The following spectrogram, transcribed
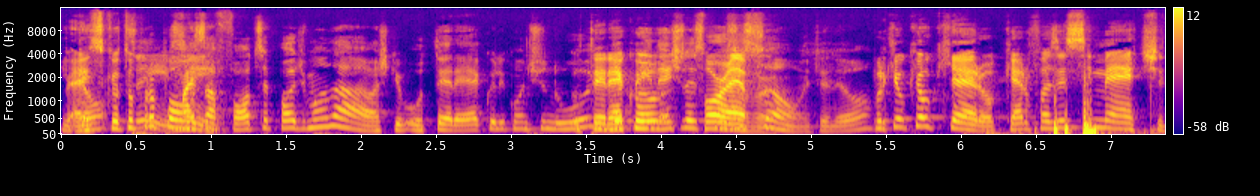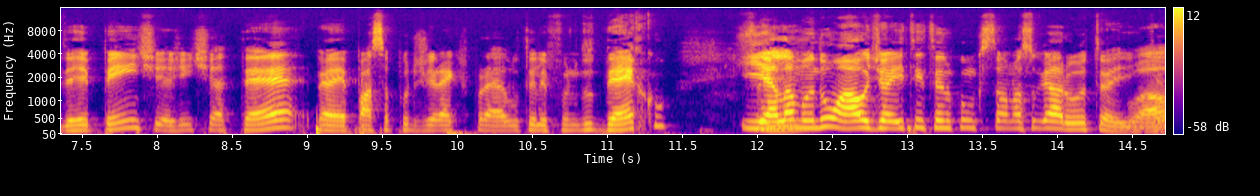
Então, isso que eu tô sim, propondo. Mas a foto você pode mandar. Eu acho que o Tereco ele continua O Tereco independente da forever. exposição, entendeu? Porque o que eu quero? Eu quero fazer esse match. De repente, a gente até é, passa por direct pra ela o telefone do Deco e Sim. ela manda um áudio aí tentando conquistar o nosso garoto aí, Uau.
